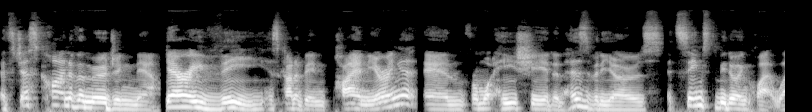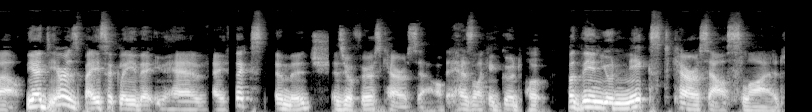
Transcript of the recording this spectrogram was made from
it's just kind of emerging now. Gary Vee has kind of been pioneering it, and from what he shared in his videos, it seems to be doing quite well. The idea is basically that you have a fixed image as your first carousel that has like a good hook but then your next carousel slide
